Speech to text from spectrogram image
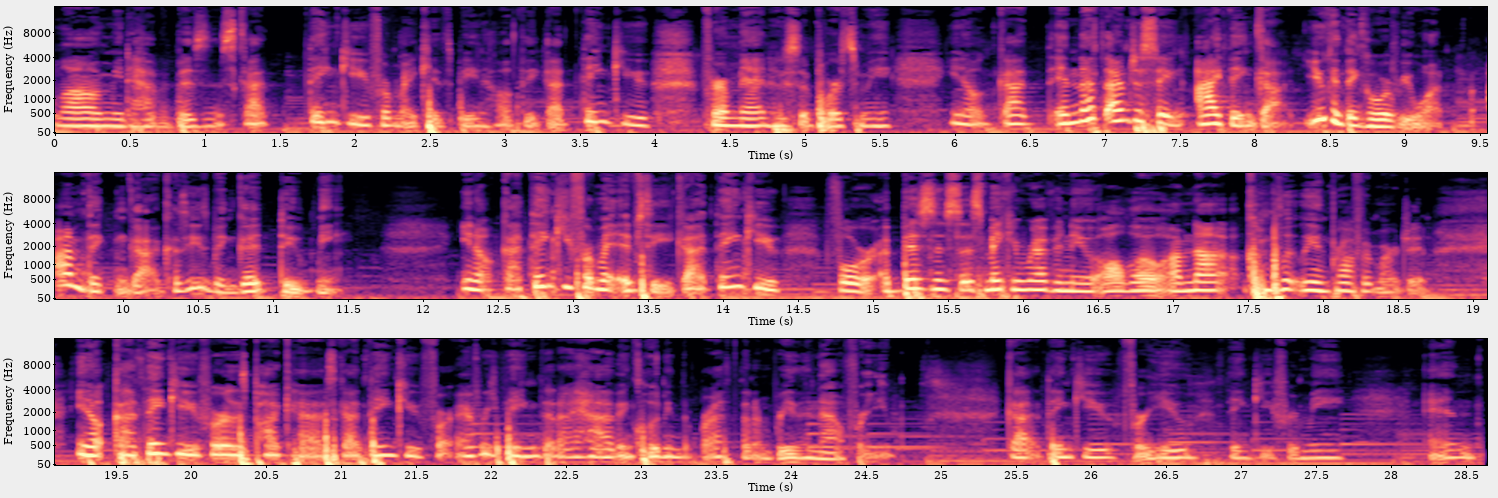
allowing me to have a business. God, thank you for my kids being healthy. God, thank you for a man who supports me. You know, God, and that's, I'm just saying, I thank God. You can think whoever you want. I'm thanking God because He's been good to me you know, God, thank you for my Ipsy. God, thank you for a business that's making revenue, although I'm not completely in profit margin. You know, God, thank you for this podcast. God, thank you for everything that I have, including the breath that I'm breathing now for you. God, thank you for you. Thank you for me. And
